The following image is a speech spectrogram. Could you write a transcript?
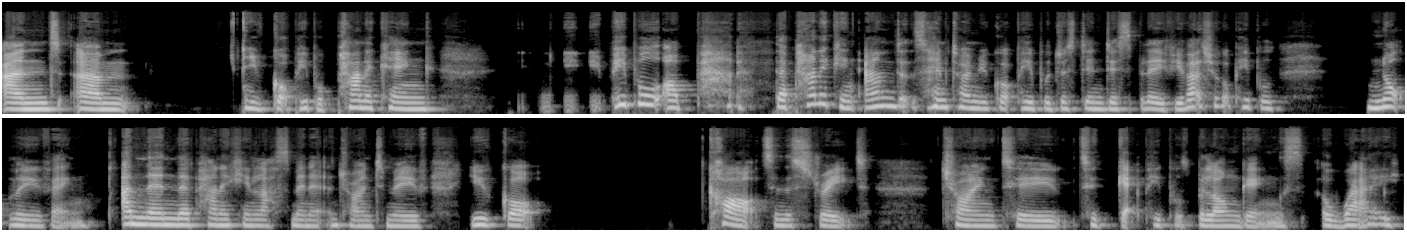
and um, you've got people panicking. People are they're panicking, and at the same time, you've got people just in disbelief. You've actually got people not moving and then they're panicking last minute and trying to move you've got carts in the street trying to to get people's belongings away.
